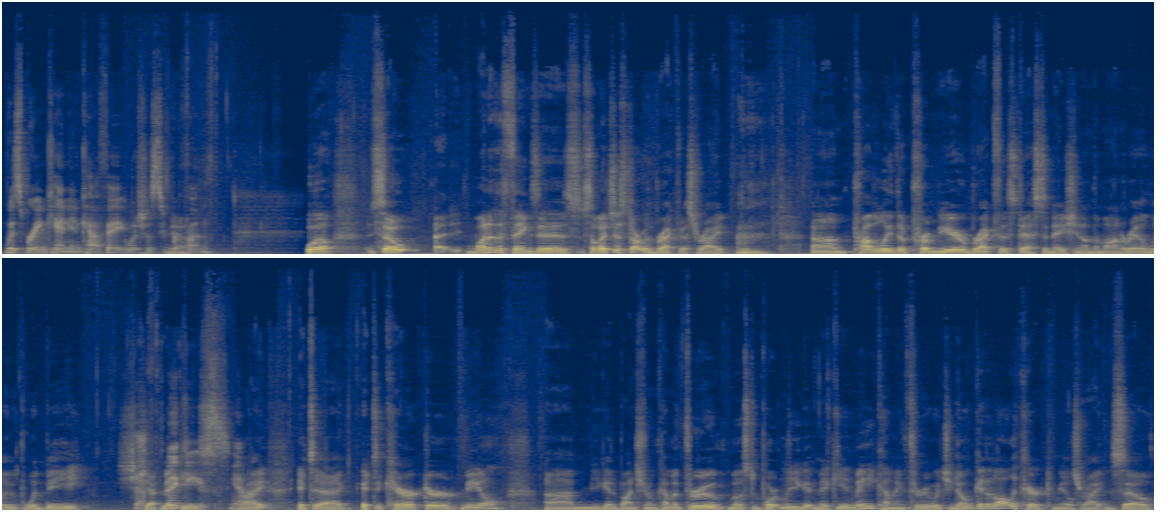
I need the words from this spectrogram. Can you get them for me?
Whispering Canyon Cafe, which was super Yeah. fun. Well, so uh, one of the things is so let's just start with breakfast, right? um, probably the premier breakfast destination on the monorail loop would be Chef Mickey's, Mickey's, yeah. right? It's a it's a character meal. Um, you get a bunch of them coming through. Most importantly, you get Mickey and Minnie coming through, which you don't get at all the character meals, right? And so,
